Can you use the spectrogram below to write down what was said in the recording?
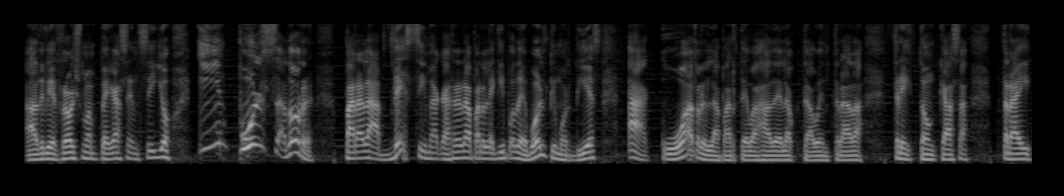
Adley Rochman pega sencillo impulsador para la décima carrera para el equipo de Baltimore. 10 a 4 en la parte baja de la octava entrada. Tristan Casa trae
